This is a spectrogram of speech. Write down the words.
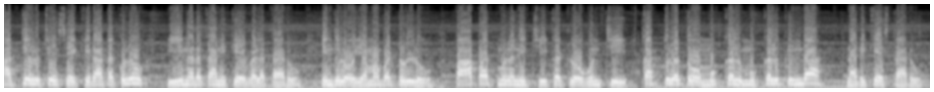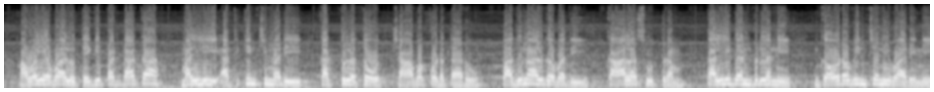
హత్యలు చేసే కిరాతకులు ఈ నరకానికే వెళతారు. ఇందులో యమభటుళ్ళు పాపాత్ములని చీకట్లో ఉంచి కత్తులతో ముక్కలు ముక్కలు క్రింద నరికేస్తారు. అవయవాలు తెగిపడ్డాక మళ్ళీ అతికించి మరి కత్తులతో చావ కొడతారు. పదునాలుగవది కాలసూత్రం. తల్లిదండ్రులని గౌరవించని వారిని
